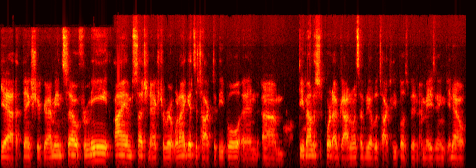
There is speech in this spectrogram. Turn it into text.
Yeah, thanks, Shukri. I mean, so for me, I am such an extrovert. When I get to talk to people, and um, the amount of support I've gotten once I've been able to talk to people has been amazing. You know,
